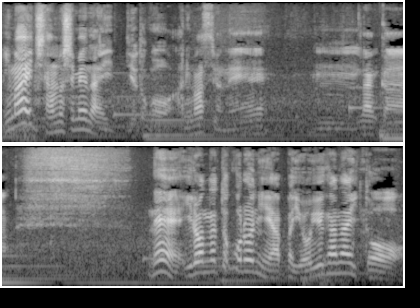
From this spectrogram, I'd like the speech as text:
いまいち楽しめないっていうとこありますよね。うん、なんか、ねいろんなところにやっぱ余裕がないと、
